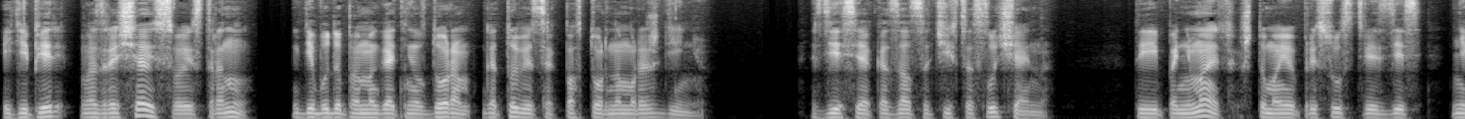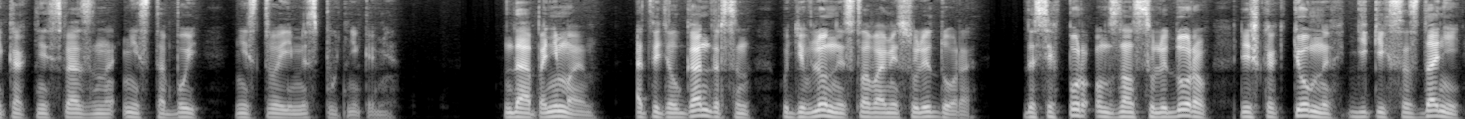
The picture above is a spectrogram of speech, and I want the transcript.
«И теперь возвращаюсь в свою страну, где буду помогать Нилдорам готовиться к повторному рождению. Здесь я оказался чисто случайно. Ты понимаешь, что мое присутствие здесь никак не связано ни с тобой, ни с твоими спутниками?» «Да, понимаю», — ответил Гандерсон, удивленный словами Сулидора, до сих пор он знал солидоров лишь как темных, диких созданий,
